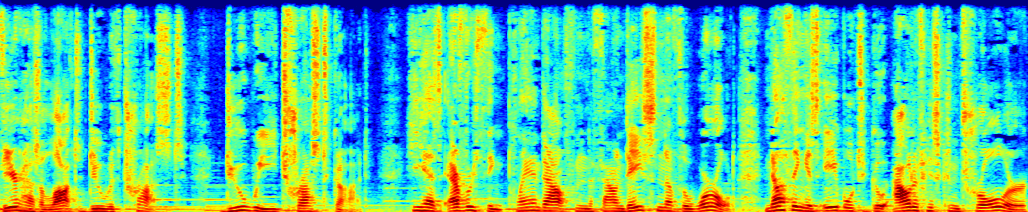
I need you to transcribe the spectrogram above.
Fear has a lot to do with trust. Do we trust God? He has everything planned out from the foundation of the world. Nothing is able to go out of his control or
